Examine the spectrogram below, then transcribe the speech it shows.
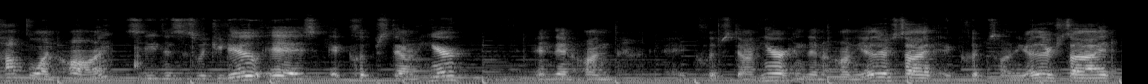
top one on. See, this is what you do, is it clips down here, and then on it clips down here, and then on the other side, it clips on the other side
